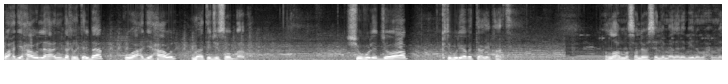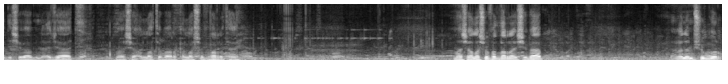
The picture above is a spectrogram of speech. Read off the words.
واحد يحاول لها عند دخلة الباب وواحد يحاول ما تجي صوب باب شوفوا لي الجواب اكتبوا لي بالتعليقات. اللهم صل وسلم على نبينا محمد. يا شباب نعجات ما شاء الله تبارك الله. شوف ضرت هاي. ما شاء الله شوف الضرة يا شباب. غنم شقر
